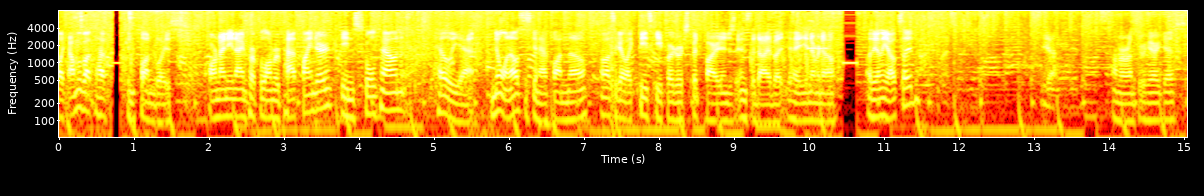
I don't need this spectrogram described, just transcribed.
Like, I'm about to have fing fun, boys. R99 Purple Armor Pathfinder in Skulltown. Hell yeah. No one else is gonna have fun, though. Unless I get, like, Peacekeeper or Spitfire and just insta-die, but hey, you never know. Are they on the outside? Yeah. I'm gonna run through here, I guess.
